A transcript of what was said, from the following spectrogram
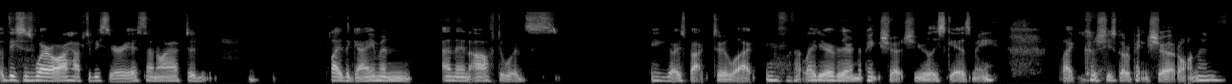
this is where I have to be serious and I have to play the game and and then afterwards he goes back to like "Oh, that lady over there in the pink shirt. She really scares me, like because she's got a pink shirt on and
